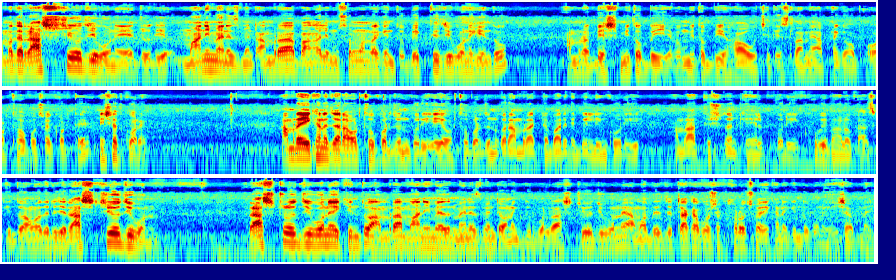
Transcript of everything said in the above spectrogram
আমাদের রাষ্ট্রীয় জীবনে যদি মানি ম্যানেজমেন্ট আমরা বাঙালি মুসলমানরা কিন্তু ব্যক্তি জীবনে কিন্তু আমরা বেশ মিতব্যয়ী এবং মিতব্যয়ী হওয়া উচিত। ইসলামে আপনাকে অর্থ অপচয় করতে নিষেধ করে। আমরা এখানে যারা অর্থ উপার্জন করি, এই অর্থ উপার্জন করে আমরা একটা বাড়িতে বিল্ডিং করি, আমরা আত্মীয় স্বজনকে হেল্প করি, খুবই ভালো কাজ। কিন্তু আমাদের যে রাষ্ট্রীয় জীবন রাষ্ট্র জীবনে কিন্তু আমরা মানি ম্যানেজমেন্টে অনেক দুর্বল। রাষ্ট্রীয় জীবনে আমাদের যে টাকা পয়সা খরচ হয়, এখানে কিন্তু কোনো হিসাব নাই।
